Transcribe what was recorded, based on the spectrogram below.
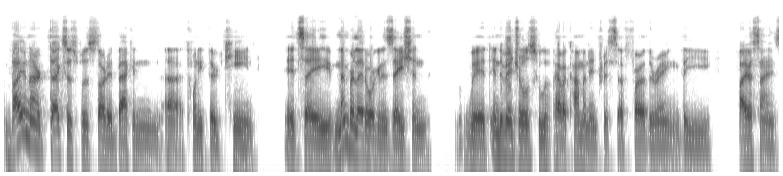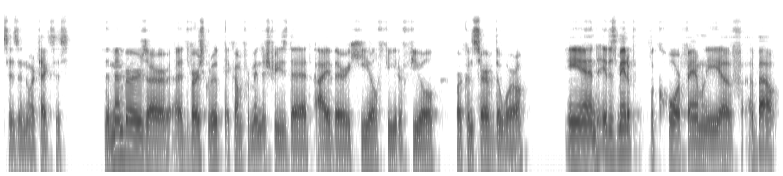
BioNorth Texas was started back in uh, 2013 it's a member led organization with individuals who have a common interest of furthering the biosciences in North Texas. The members are a diverse group. They come from industries that either heal, feed, or fuel or conserve the world. And it is made up of a core family of about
